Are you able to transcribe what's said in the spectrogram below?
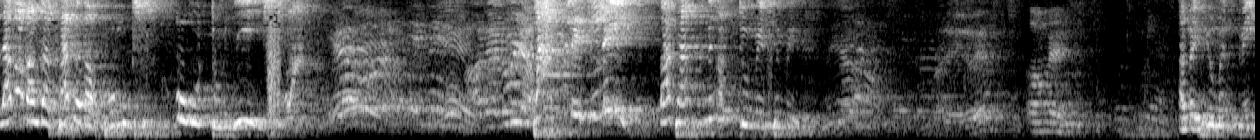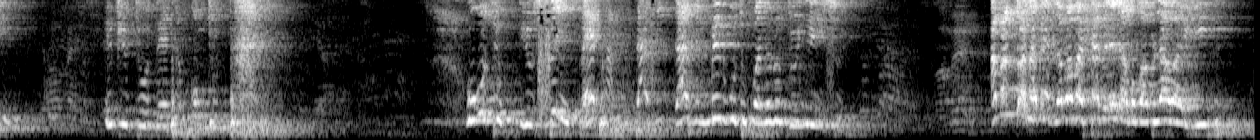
laba bantu azange bavuma ukus- ukudunyiswa publicly but ningangidumisi mina. Amen. I'm a human being. If you do that I'm going to die. Ukuthi you, you sing better doesn't, doesn't mean ukuthi ufanele udunyiswe. Abantwana bethu laba abahlabelelako babulawa yithi.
